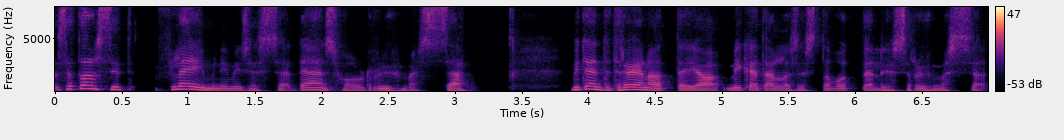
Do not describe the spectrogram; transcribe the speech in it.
Sä tanssit Flame-nimisessä dancehall-ryhmässä. Miten te treenaatte ja mikä tällaisessa tavoitteellisessa ryhmässä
